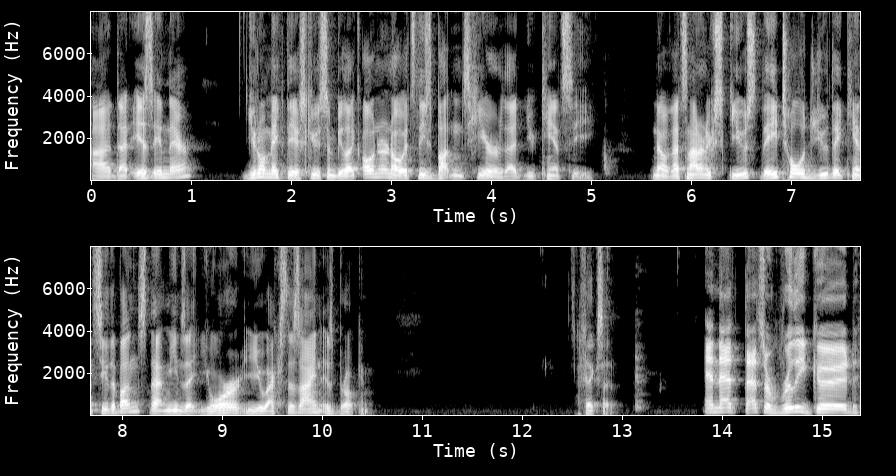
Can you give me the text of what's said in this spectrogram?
uh, that is in there, you don't make the excuse and be like, oh no no, it's these buttons here that you can't see. No, that's not an excuse. They told you they can't see the buttons. That means that your UX design is broken. Fix it. And that that's a really good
